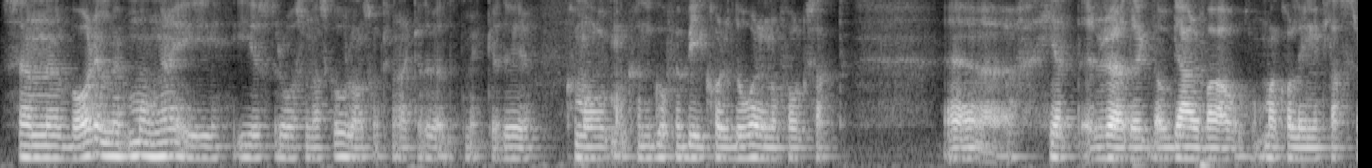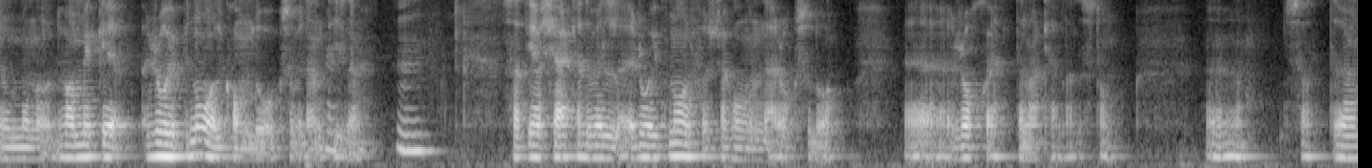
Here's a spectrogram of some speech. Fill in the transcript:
Sen var det många i, i just Råsundaskolan som knarkade väldigt mycket. Det kommer ihåg man kunde gå förbi korridoren och folk satt eh, helt rödögda och garva och man kollade in i klassrummen. Och det var mycket Rohypnol kom då också vid den tiden. Mm. Så att jag käkade väl Rohypnol första gången där också då. Eh, Rojetterna kallades de. Eh, så att eh,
